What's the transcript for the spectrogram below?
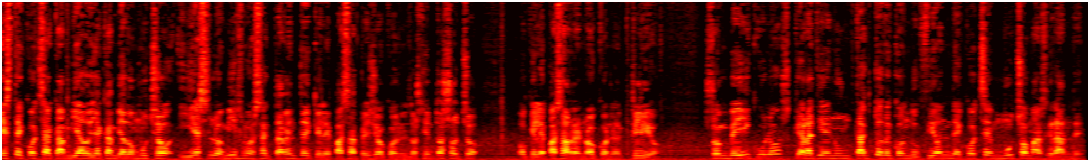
este coche ha cambiado y ha cambiado mucho y es lo mismo exactamente que le pasa a Peugeot con el 208 o que le pasa a Renault con el Clio son vehículos que ahora tienen un tacto de conducción de coche mucho más grande.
